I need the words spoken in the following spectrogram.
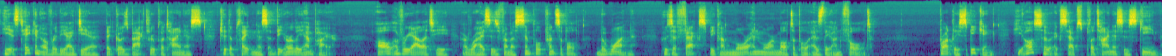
He has taken over the idea that goes back through Plotinus to the Platonists of the early empire. All of reality arises from a simple principle the one, whose effects become more and more multiple as they unfold. Broadly speaking, he also accepts Plotinus's scheme,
